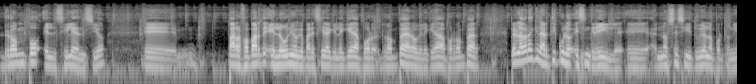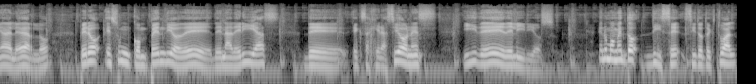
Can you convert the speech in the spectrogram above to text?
Rompo el silencio. Párrafo aparte, es lo único que pareciera que le queda por romper o que le quedaba por romper. Pero la verdad que el artículo es increíble. Eh, no sé si tuvieron la oportunidad de leerlo, pero es un compendio de, naderías, de exageraciones y de delirios. En un momento dice, cito textual,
